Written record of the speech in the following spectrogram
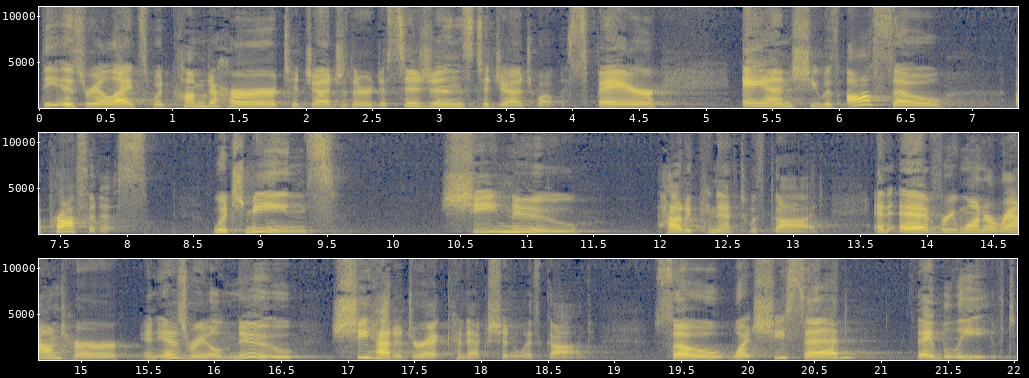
The Israelites would come to her to judge their decisions, to judge what was fair, and she was also a prophetess, which means she knew how to connect with God. And everyone around her in Israel knew she had a direct connection with God. So what she said, they believed.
